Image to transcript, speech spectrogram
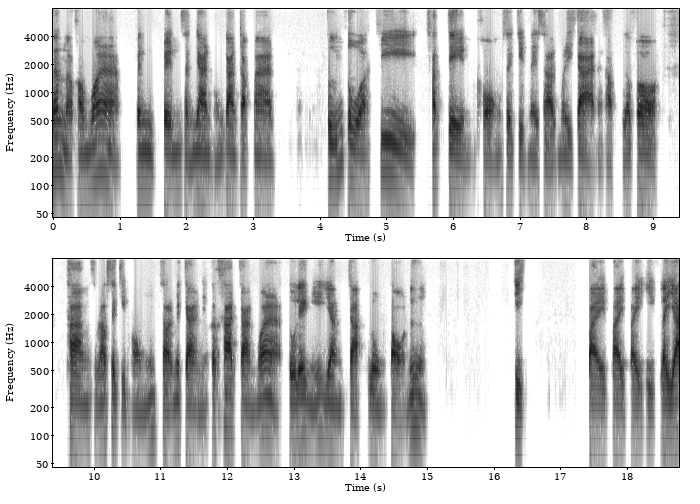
นั่นหมายความว่า เป็นเป็นสัญญาณของการกลับมาฟื้นตัวที่ชัดเจนของเศรษฐกิจในสหรัฐอเมริกานะครับ แล้วก็ทางสำนักเศรษฐกิจของสหรัฐอเมริกาเนี่ยก็คาดการว่าตัวเลขนี้ยังจะลงต่อเนื่อง อีกไปไปไปอีกระยะ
